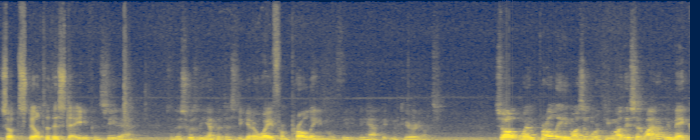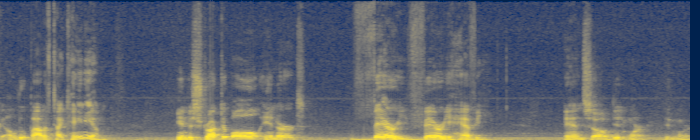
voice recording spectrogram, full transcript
So still to this day, you can see that. So this was the impetus to get away from Prolene with the, the haptic materials. So when Prolene wasn't working well, they said, why don't we make a loop out of titanium? Indestructible, inert, very, very heavy. And so it didn't work, didn't work.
